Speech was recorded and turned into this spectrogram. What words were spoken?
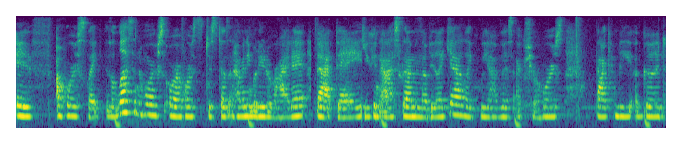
if a horse like is a lesson horse or a horse just doesn't have anybody to ride it that day, you can ask them and they'll be like, yeah, like we have this extra horse. That can be a good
